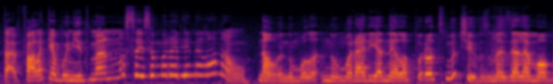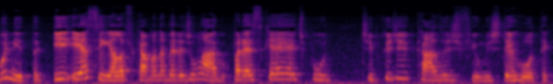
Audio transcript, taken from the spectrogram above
tá, fala que é bonito, mas não sei se eu moraria nela, não. Não, eu não, não moraria nela por outros motivos, mas ela é mó bonita. E, e, assim, ela ficava na beira de um lago. Parece que é, tipo, típico de casa de filmes de terror ter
